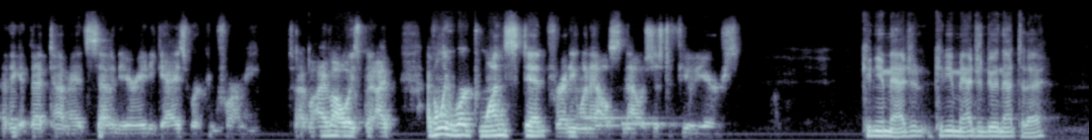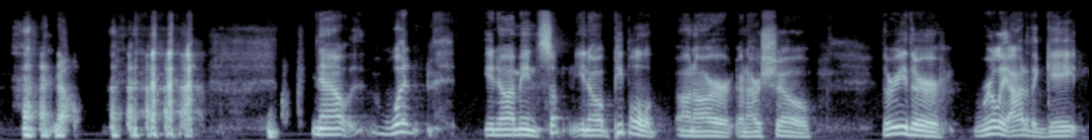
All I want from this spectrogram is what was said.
I think at that time I had 70 or 80 guys working for me. So I've, I've always been. I've, I've only worked one stint for anyone else, and that was just a few years. Can you imagine? Can you imagine doing that today? no. now, what you know, I mean, some you know, people on our on our show, they're either really out of the gate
